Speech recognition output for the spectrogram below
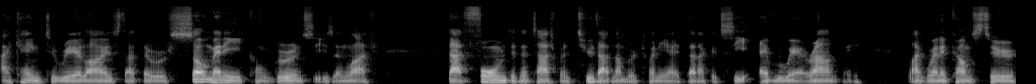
I came to realize that there were so many congruencies in life that formed an attachment to that number 28 that I could see everywhere around me. Like when it comes to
